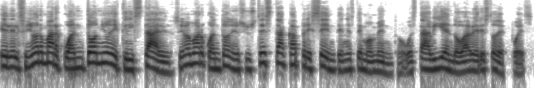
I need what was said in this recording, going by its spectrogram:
el del señor Marco Antonio de Cristal. Señor Marco Antonio, si usted está acá presente en este momento, o está viendo, va a ver esto después,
